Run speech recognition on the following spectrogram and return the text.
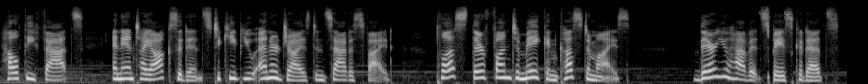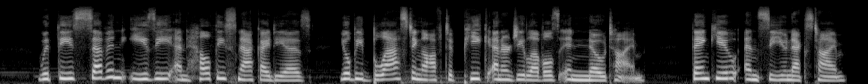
healthy fats, and antioxidants to keep you energized and satisfied. Plus, they're fun to make and customize. There you have it, Space Cadets. With these seven easy and healthy snack ideas, you'll be blasting off to peak energy levels in no time. Thank you and see you next time.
